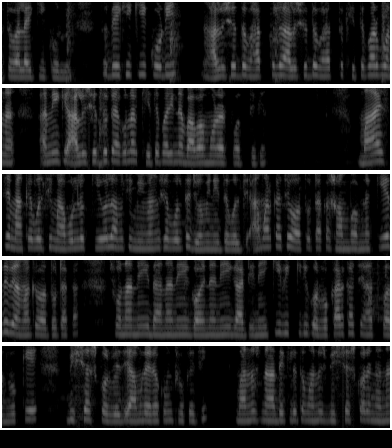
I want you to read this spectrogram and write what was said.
এত বেলায় কী করবে? তো দেখি কি করি। আলু সেদ্ধ ভাত করলে আলু সেদ্ধ ভাত তো খেতে পারব না। আমি কি আলু সেদ্ধটা এখন আর খেতে পারি না বাবা মরার পর থেকে। মা এসছে, মাকে বলছি, মা বলল, কী হলো? আমি মীমাংসা বলতে জমি নিতে বলছি। আমার কাছে অত টাকা সম্ভব না। কে দেবে আমাকে অত টাকা? সোনা নেই, দানা নেই, গয়না নেই, গাটি নেই, কী বিক্রি করব? কার কাছে হাত পাতবো? কে বিশ্বাস করবে যে আমরা এরকম ঠকেছি? মানুষ না দেখলে তো মানুষ বিশ্বাস করে না না?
